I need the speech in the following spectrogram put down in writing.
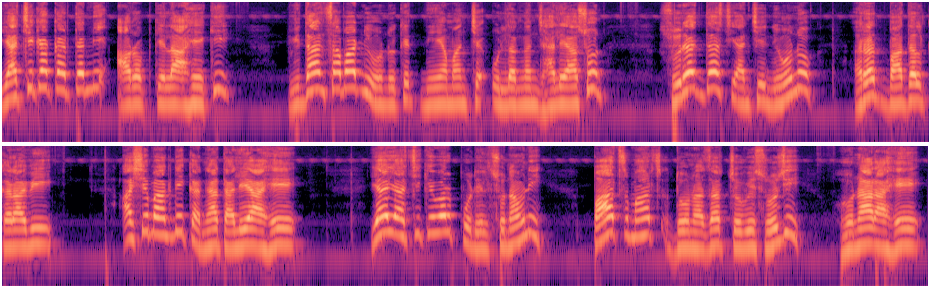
याचिकाकर्त्यांनी आरोप केला आहे की विधानसभा निवडणुकीत नियमांचे उल्लंघन झाले असून सुरेश धस यांची निवडणूक रद्दबादल करावी अशी मागणी करण्यात आली आहे. या याचिकेवर पुढील सुनावणी पाच मार्च दोन हजार चोवीस रोजी होणार आहे.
